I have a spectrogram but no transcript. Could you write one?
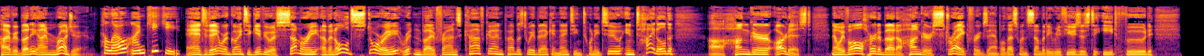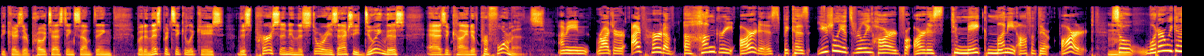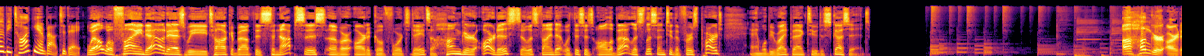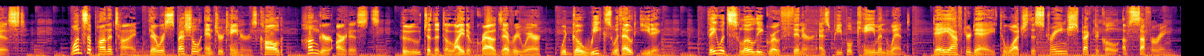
Hi, everybody, I'm Roger. Hello, I'm Kiki. And today we're going to give you a summary of an old story written by Franz Kafka and published way back in 1922 entitled a hunger artist. Now, we've all heard about a hunger strike, for example. That's when somebody refuses to eat food because they're protesting something. But in this particular case, this person in this story is actually doing this as a kind of performance. I mean, Roger, I've heard of a hungry artist because usually it's really hard for artists to make money off of their art. Mm. So, what are we going to be talking about today? Well, we'll find out as we talk about the synopsis of our article for today. It's a hunger artist. So, let's find out what this is all about. Let's listen to the first part, and we'll be right back to discuss it. A hunger artist. Once upon a time, there were special entertainers called hunger artists, who, to the delight of crowds everywhere, would go weeks without eating. They would slowly grow thinner as people came and went, day after day, to watch the strange spectacle of suffering.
